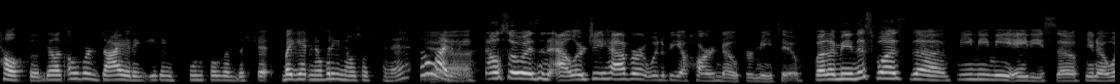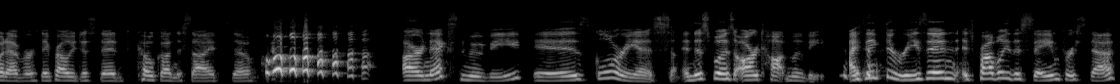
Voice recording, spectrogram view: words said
health food. They're like, oh, we're dieting, eating spoonfuls of the shit, but yet nobody knows what's in it. Don't lie to me. Also, as an allergy haver, it would be a hard no for me too. But I mean, this was the me me me 80s, so you know, whatever. They probably just did coke on the side. So our next movie is Glorious, and this was our top movie. I think the reason it's probably the same for Stef.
